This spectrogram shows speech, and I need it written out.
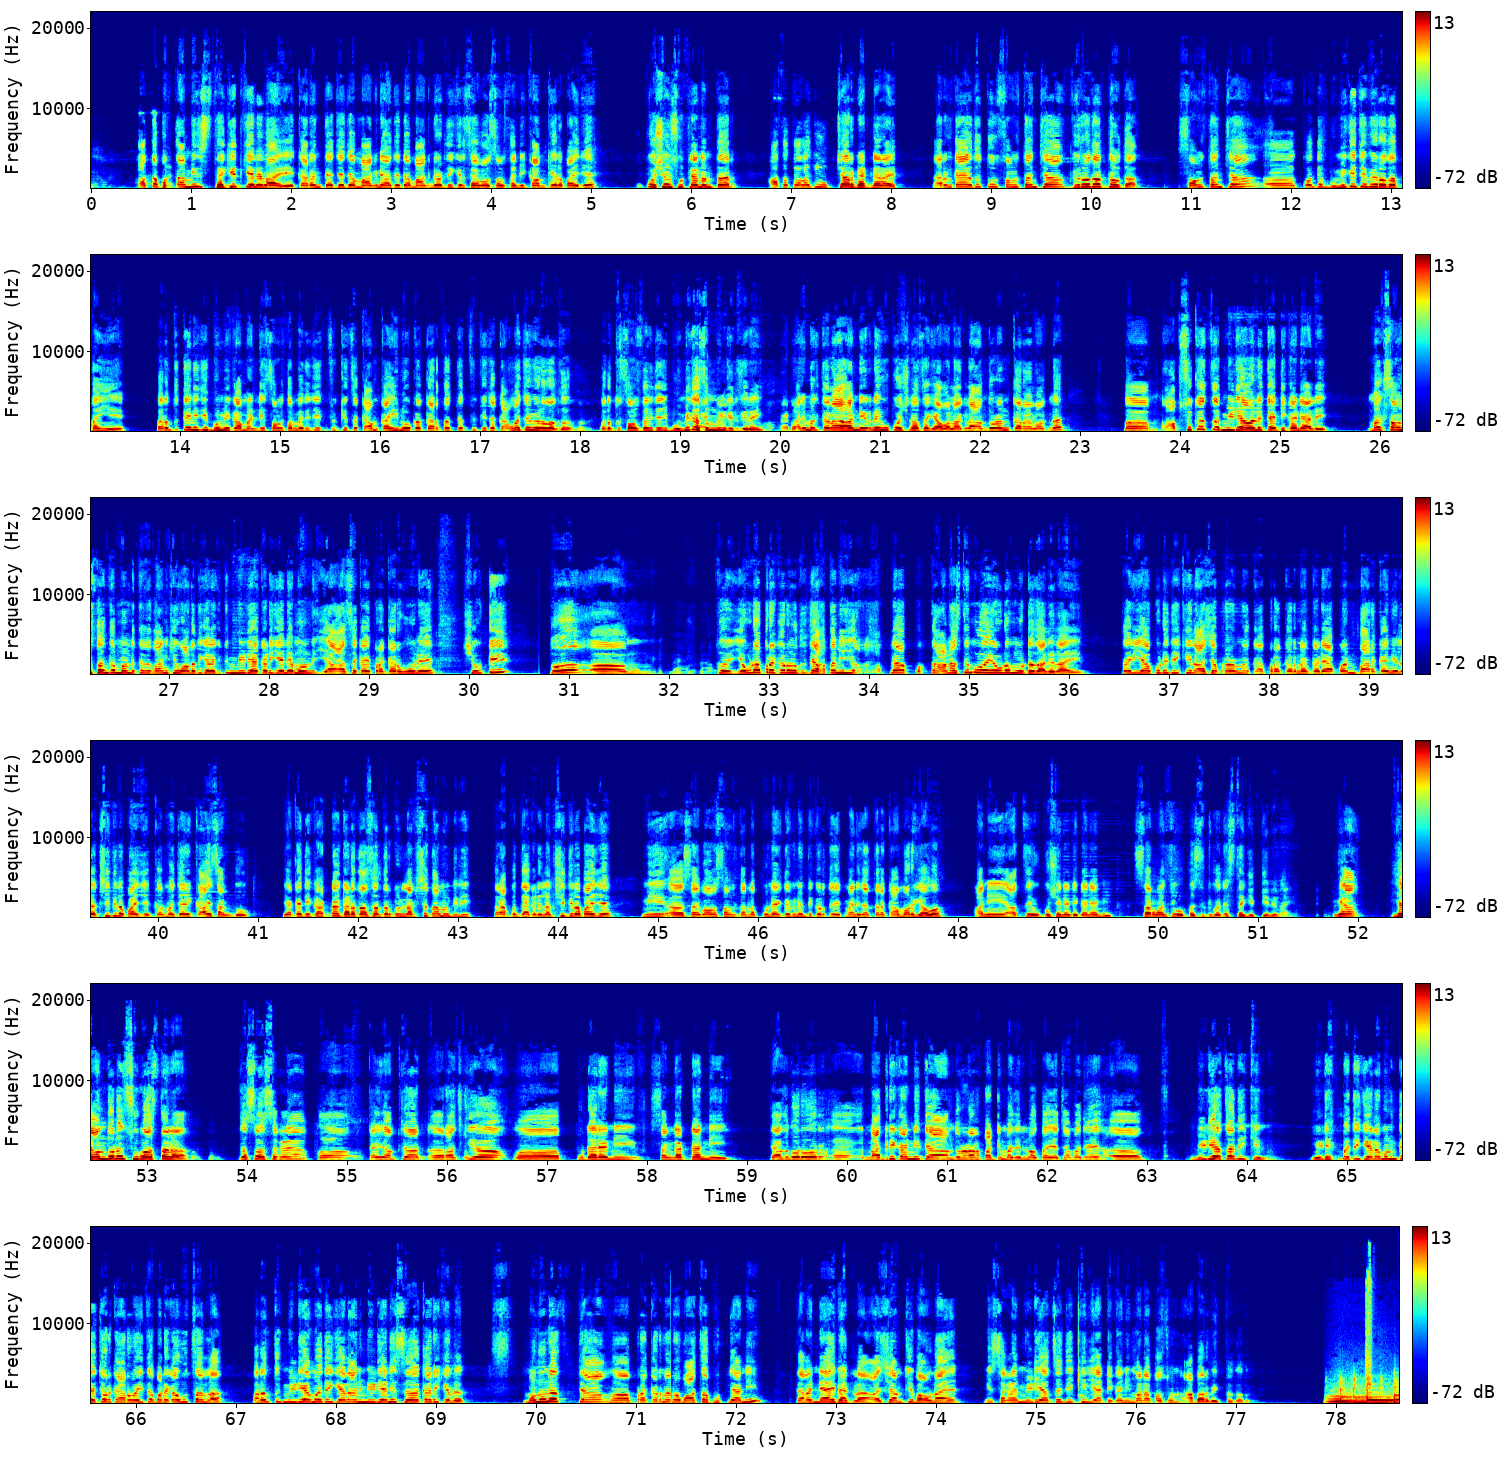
आता फक्त आम्ही स्थगित केलेलं आहे कारण त्याच्या ज्या मागण्या होत्या त्या मागणीवर देखील साहेब संस्थांनी काम केलं पाहिजे. उपोषण सुटल्यानंतर आता त्याला जे उपचार भेटणार आहेत कारण काय होतं तो संस्थांच्या विरोधात नव्हता. संस्थांच्या कोणत्या भूमिकेच्या विरोधात नाहीये परंतु त्यांनी जी भूमिका मांडली संस्थांमध्ये जे चुकीचं काम काही लोक करतात त्या चुकीच्या कामाच्या विरोधात परंतु संस्थांनी त्याची भूमिका समजून घेतली नाही. आणि मग त्याला हा निर्णय उपोषणाचा घ्यावा लागला आंदोलन करावं लागलं. आपसुकच मीडियावाले त्या ठिकाणी आले. मग संस्थांचं म्हणणं त्याच्यात आणखी वाढत गेलं की तुम्ही मीडियाकडे गेले म्हणून या असं काही प्रकार होऊ नये. शेवटी तो तो एवढं प्रकरण होतं त्या हाताने आपल्या फक्त अनास्थेमुळे एवढं मोठं झालेलं आहे. तर यापुढे देखील अशा प्रकरणाकडे आपण बारकाईने लक्ष दिलं पाहिजे. कर्मचारी काय सांगतो? एखादी घटना घडत असेल तर कोणी लक्षात आणून दिली तर आपण त्याकडे लक्ष दिलं पाहिजे. मी अं, साईबाबा संस्थांना पुन्हा एकदा विनंती करतो एक महिन्याच्या त्याला कामावर घ्यावं आणि आजचे उपोषण या ठिकाणी आम्ही सर्वांच्या उपस्थितीमध्ये स्थगित केलेलं आहे. या या आंदोलन सुरू असताना जसं सगळ्या काही आमच्या राजकीय पुढाऱ्यांनी संघटनांनी त्याचबरोबर नागरिकांनी त्या आंदोलनाला पाठिंबा दिला नव्हता याच्यामध्ये मीडियाचा देखील मीडियामध्ये गेला म्हणून त्याच्यावर कारवाईचा बडगा उचलला. परंतु मीडियामध्ये गेला आणि मीडियाने सहकार्य केलं. म्हणूनच त्या प्रकरणाला वाचा फुटल्या आणि त्याला न्याय भेटला. अशी आमची भावना आहे. मी सगळ्या मीडियाचे देखील या ठिकाणी मनापासून आभार व्यक्त करतो.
